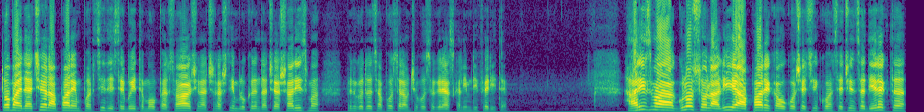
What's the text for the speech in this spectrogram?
Tocmai de aceea apare împărțit, distribuit în mod personal și în același timp lucrând aceeași harismă, pentru că toți apostolii au început să grească limbi diferite. Harisma glosolalie apare ca o consecință directă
